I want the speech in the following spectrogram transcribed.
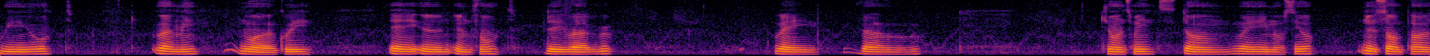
riant. L'ami noir qui est un enfant de la rue. Les valeurs transmises dans les émotions ne sont pas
